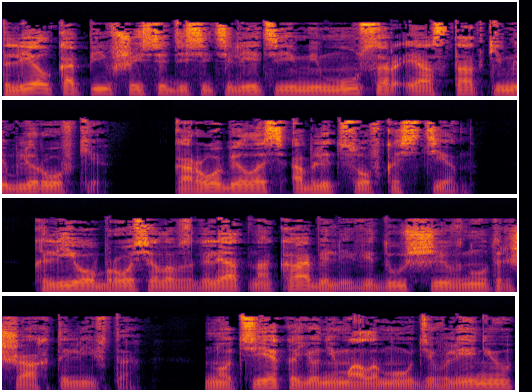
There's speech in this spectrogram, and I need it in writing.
Тлел копившийся десятилетиями мусор и остатки меблировки. Коробилась облицовка стен. Клио бросила взгляд на кабели, ведущие внутрь шахты лифта. Но те, к ее немалому удивлению,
